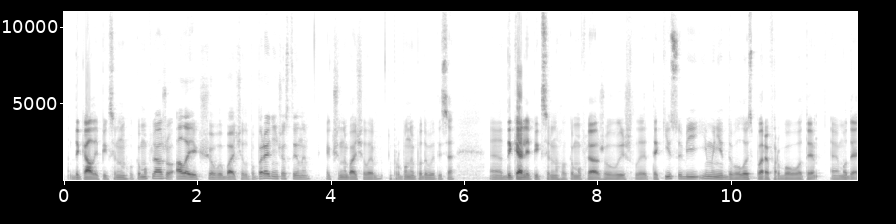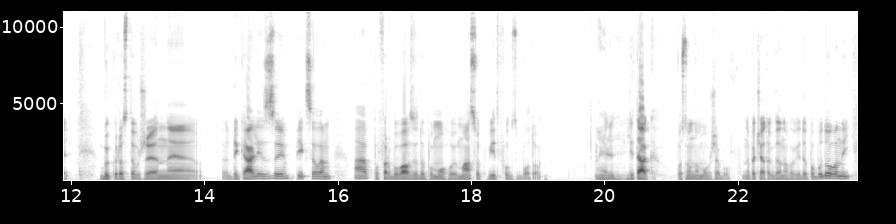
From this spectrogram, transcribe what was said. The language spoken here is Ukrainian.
декалей піксельного камуфляжу. Але якщо ви бачили попередні частини, якщо не бачили, пропоную подивитися. Е, Декалі піксельного камуфляжу вийшли такі собі, і мені довелось перефарбовувати е, модель. Використав вже не декалі з пікселем, а пофарбував за допомогою масок від Foxbot. Е, Літак в основному вже був на початок даного відео побудований,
